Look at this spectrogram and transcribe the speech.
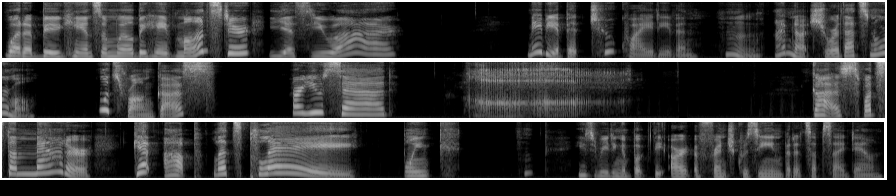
What a big, handsome, well behaved monster! Yes, you are. Maybe a bit too quiet, even. Hmm, I'm not sure that's normal. What's wrong, Gus? Are you sad? Gus, what's the matter? Get up, let's play. Boink. He's reading a book, The Art of French Cuisine, but it's upside down.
